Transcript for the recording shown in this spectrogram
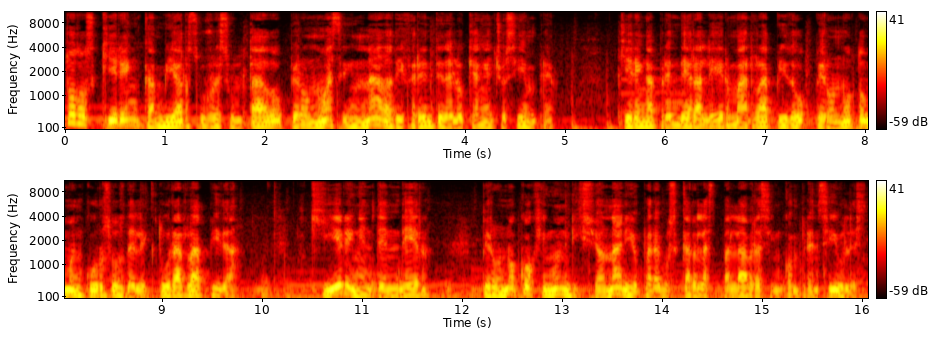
Todos quieren cambiar su resultado, pero no hacen nada diferente de lo que han hecho siempre. Quieren aprender a leer más rápido, pero no toman cursos de lectura rápida. Quieren entender, pero no cogen un diccionario para buscar las palabras incomprensibles.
